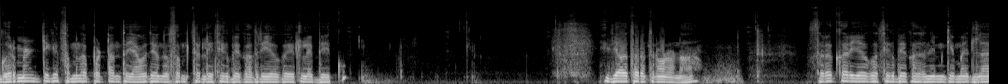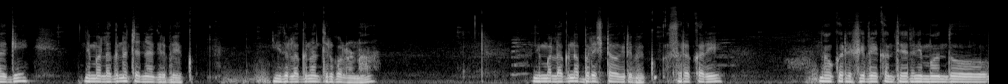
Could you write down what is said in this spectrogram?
ಗೌರ್ಮೆಂಟಿಗೆ ಸಂಬಂಧಪಟ್ಟಂಥ ಯಾವುದೇ ಒಂದು ಸಂಸ್ಥೆಯಲ್ಲಿ ಸಿಗಬೇಕಾದ್ರೆ ಯೋಗ ಇರಲೇಬೇಕು. ಇದು ಯಾವ ಥರ ಅಂತ ನೋಡೋಣ. ಸರ್ಕಾರಿ ಯೋಗ ಸಿಗಬೇಕಾದ್ರೆ ನಿಮಗೆ ಮೊದಲಾಗಿ ನಿಮ್ಮ ಲಗ್ನ ಚೆನ್ನಾಗಿರಬೇಕು. ಇದು ಲಗ್ನ ತಿಳ್ಕೊಳ್ಳೋಣ. ನಿಮ್ಮ ಲಗ್ನ ಬಲಿಷ್ಠವಾಗಿರಬೇಕು. ಸರ್ಕಾರಿ ನೌಕರಿ ಸಿಗಬೇಕಂತೇಳಿ ನಿಮ್ಮ ಒಂದು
